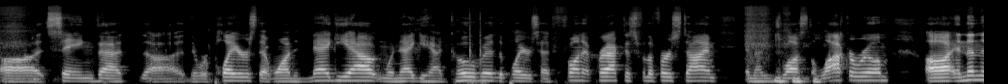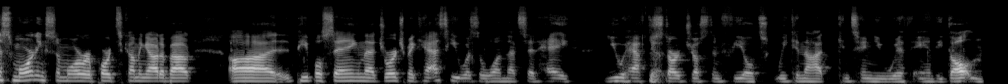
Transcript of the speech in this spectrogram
uh, saying that uh, there were players that wanted Nagy out, and when Nagy had COVID, the players had fun at practice for the first time, and that he's lost the locker room. Uh, and then this morning, some more reports coming out about uh, people saying that George McCaskey was the one that said, "Hey, you have to yeah. start Justin Fields. We cannot continue with Andy Dalton."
